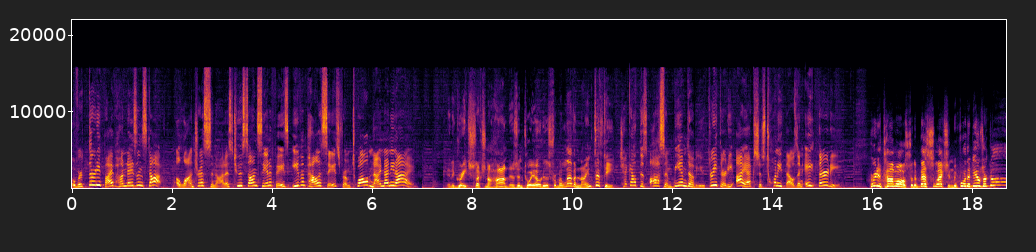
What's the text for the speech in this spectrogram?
Over 35 Hyundais in stock. Elantra, Sonatas, Tucson, Santa Fe's, even Palisades from $12,999. And a great selection of Hondas and Toyotas from $11,950. Check out this awesome BMW 330 iX just $20,830. Hurry to Tom Ahl's for the best selection before the deals are gone!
